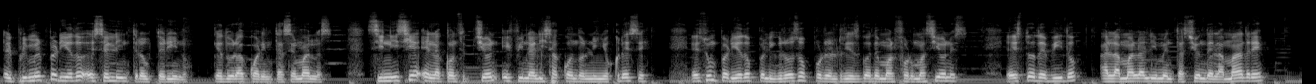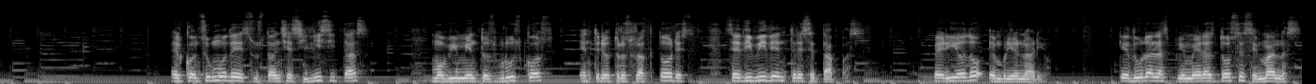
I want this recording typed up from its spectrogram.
El primer periodo es el intrauterino, que dura 40 semanas. Se inicia en la concepción y finaliza cuando el niño crece. Es un periodo peligroso por el riesgo de malformaciones. Esto debido a la mala alimentación de la madre, el consumo de sustancias ilícitas, movimientos bruscos, entre otros factores. Se divide en tres etapas. Periodo embrionario, que dura las primeras 12 semanas.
